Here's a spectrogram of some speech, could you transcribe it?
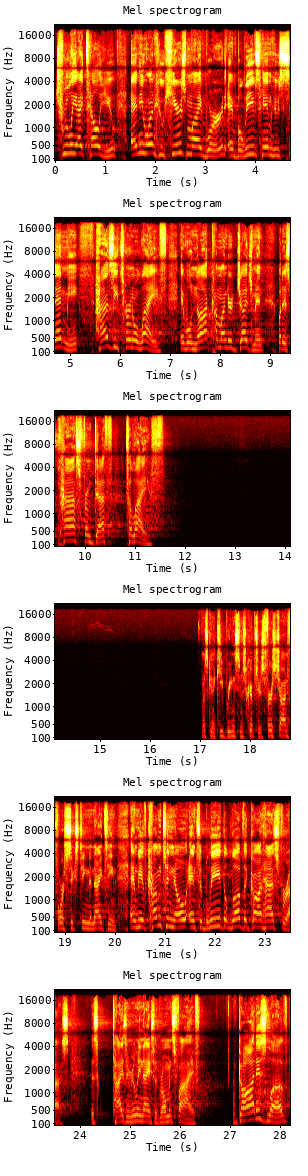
Truly I tell you, anyone who hears my word and believes him who sent me has eternal life and will not come under judgment, but is passed from death to life. I'm just going to keep reading some scriptures. 1 John 4 16 to 19. And we have come to know and to believe the love that God has for us. This ties in really nice with Romans 5. God is love,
